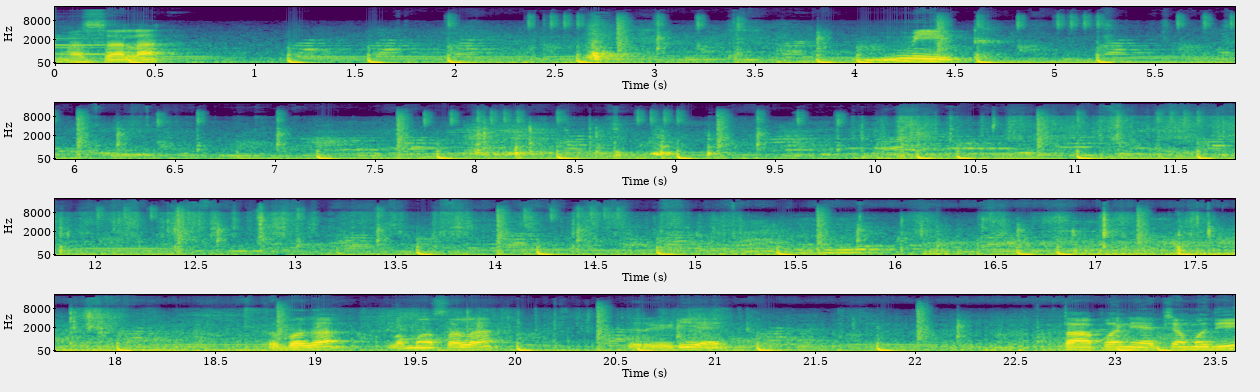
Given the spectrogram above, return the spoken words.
मसाला मीठ बघा आपला मसाला रेडी आहे. आता आपण याच्यामध्ये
